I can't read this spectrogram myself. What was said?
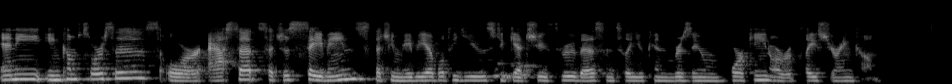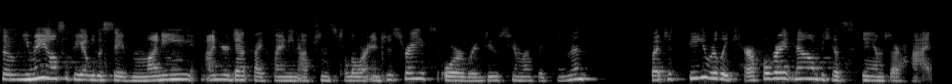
any income sources or assets such as savings that you may be able to use to get you through this until you can resume working or replace your income. So you may also be able to save money on your debt by finding options to lower interest rates or reduce your monthly payments. But just be really careful right now because scams are high.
